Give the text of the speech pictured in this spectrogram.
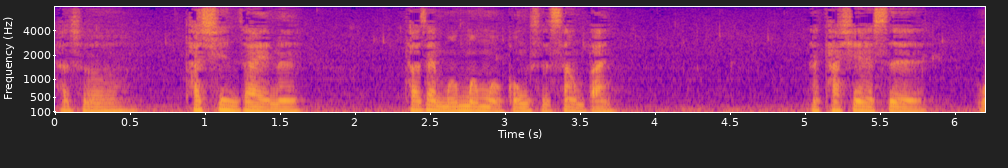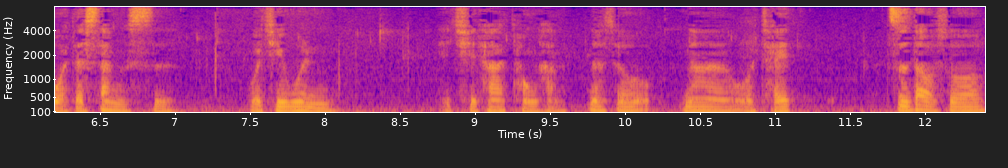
他说他现在呢，他在某某某公司上班，那他现在是我的上司。我去问其他同行，那时候那我才知道说，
